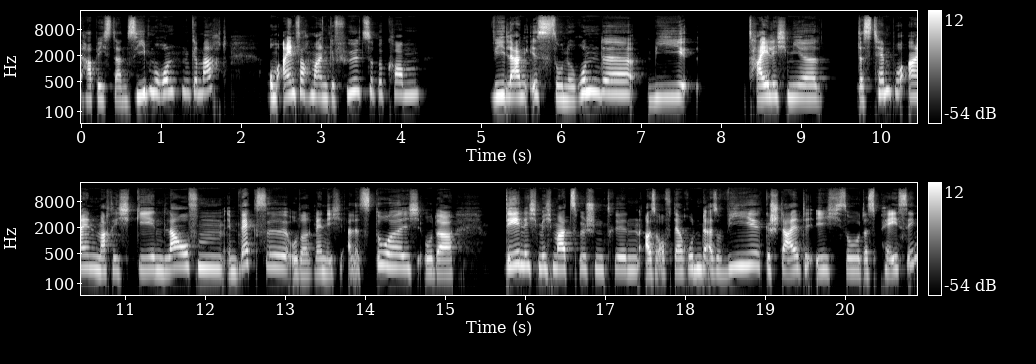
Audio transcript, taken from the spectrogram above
habe ich es dann sieben Runden gemacht, um einfach mal ein Gefühl zu bekommen, wie lang ist so eine Runde, wie teile ich mir das Tempo ein, mache ich gehen, laufen im Wechsel oder renne ich alles durch oder dehne ich mich mal zwischendrin, also auf der Runde, also wie gestalte ich so das Pacing?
